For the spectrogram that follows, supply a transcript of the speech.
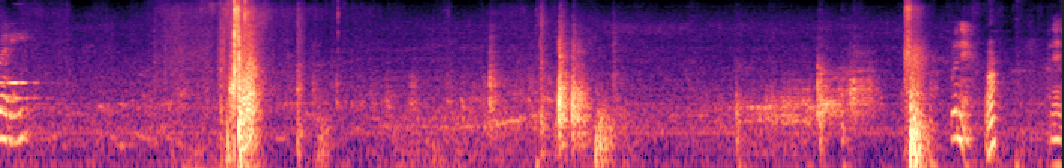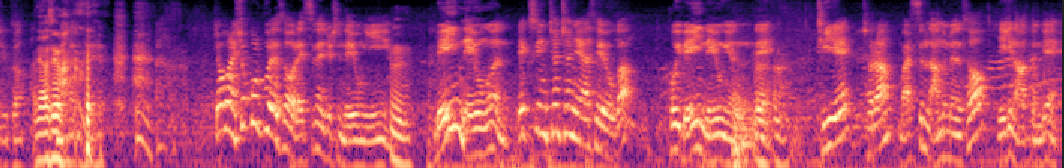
Ready. 프로님. 어? 안녕하십니까. 안녕하세요. 네. 저번에 쇼골프에서 레슨해주신 내용이 음. 메인 내용은 백스윙 천천히 하세요가 거의 메인 내용이었는데 응, 응. 뒤에 저랑 말씀 나누면서 얘기 나왔던 게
